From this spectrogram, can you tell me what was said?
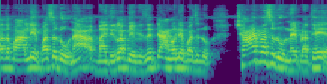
รัฐบาลเรียกพัสดุนะหมายถึงระเบียบจัดซื้อจ้างเขาเรียกพัสดุ ใช้พัสดุในประเทศ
